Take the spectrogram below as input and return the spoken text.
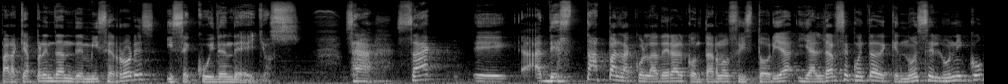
para que aprendan de mis errores y se cuiden de ellos. O sea, Zack eh, destapa la coladera al contarnos su historia y al darse cuenta de que no es el único,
